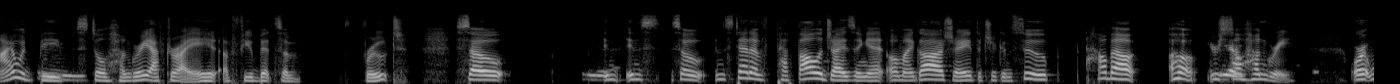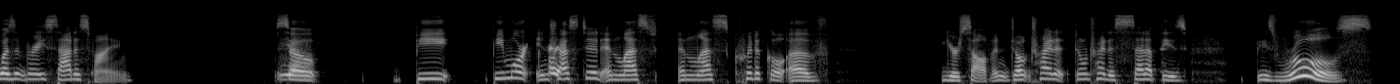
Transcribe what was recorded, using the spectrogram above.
I would be Mhm. still hungry after I ate a few bits of fruit. So Yeah. in, in, so instead of pathologizing it, oh my gosh, I ate the chicken soup. How about, oh, you're still hungry, or it wasn't very satisfying. So be be more interested and less and less critical of yourself, and don't try to don't try to set up these these rules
